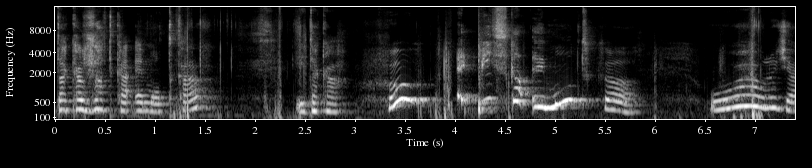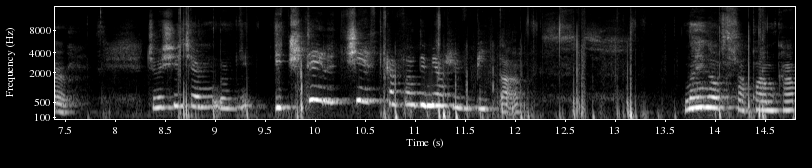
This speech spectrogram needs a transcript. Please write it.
Taka rzadka emotka. I taka hu, epicka emotka. Wow, ludzie. Czy myślicie... no I 40 zadymiarzy wbita. Najnowsza pamka,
